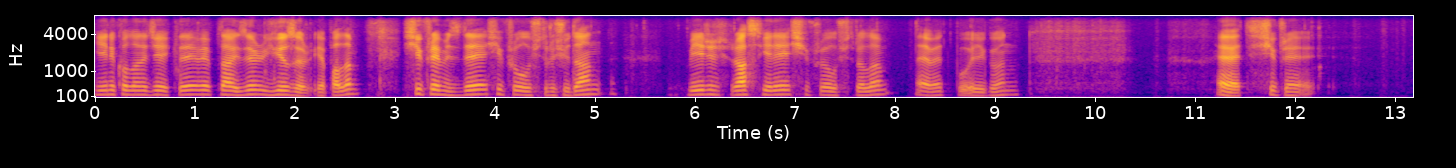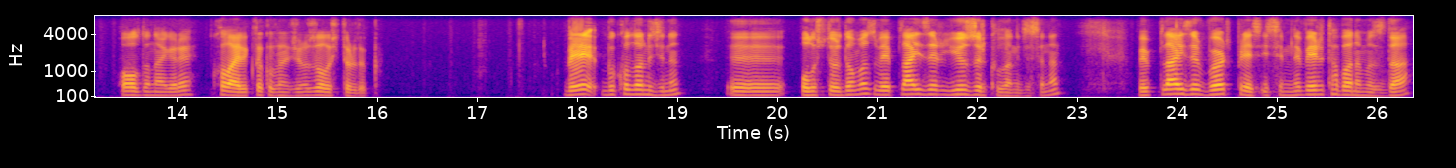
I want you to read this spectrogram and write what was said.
yeni kullanıcı ekle Weblizer User yapalım. Şifremizde şifre oluşturuşudan bir rastgele şifre oluşturalım. Evet bu uygun. Evet şifre olduğuna göre kolaylıkla kullanıcımızı oluşturduk. Ve bu kullanıcının e, oluşturduğumuz Weblizer User kullanıcısının Weblizer WordPress isimli veri tabanımızda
